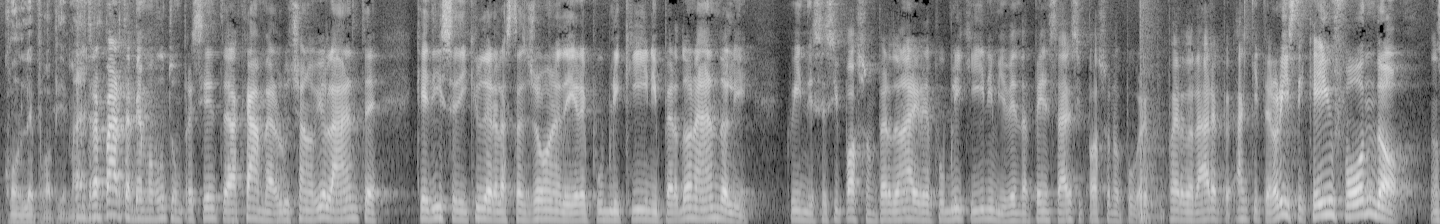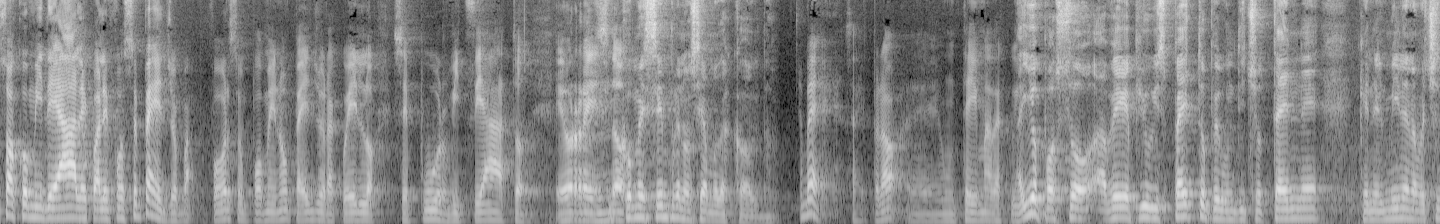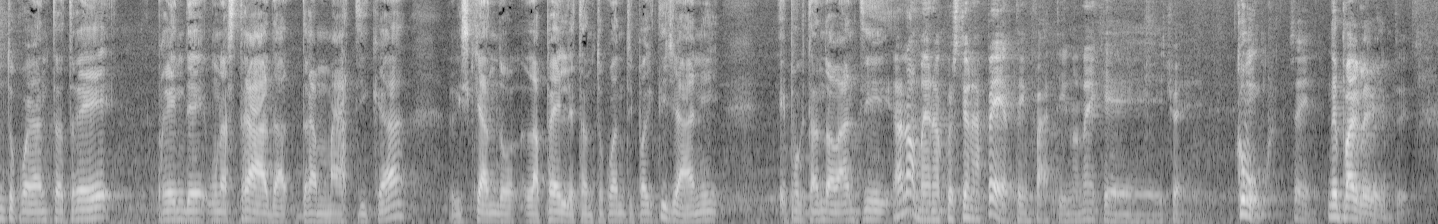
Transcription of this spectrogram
con le proprie mani. D'altra parte abbiamo avuto un presidente della Camera, Luciano Violante, che disse di chiudere la stagione dei repubblichini perdonandoli, quindi se si possono perdonare i repubblichini mi viene da pensare si possono perdonare anche i terroristi, che in fondo non so come ideale quale fosse peggio, ma forse un po' meno peggio era quello, seppur viziato e orrendo. Come sempre non siamo d'accordo. Beh, sai, però è un tema da cui... Io posso avere più rispetto per un diciottenne che nel 1943 prende una strada drammatica, rischiando la pelle tanto quanto i partigiani e portando avanti... No, no, ma è una questione aperta, infatti, non è che... Cioè, Comunque, sì. ne parleremo.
